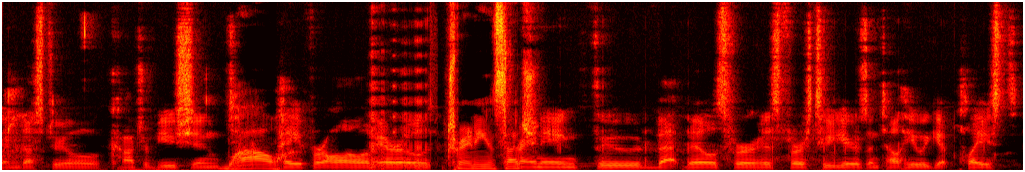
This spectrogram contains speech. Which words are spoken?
industrial contribution to Wow. pay for all of Arrow's Training and such. training, food, vet bills for his first two years until he would get placed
